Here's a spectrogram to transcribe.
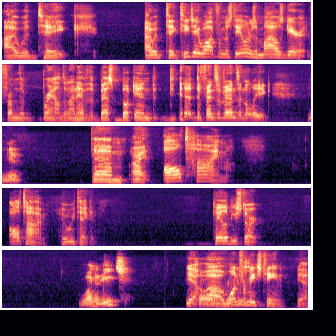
I would take I would take T.J. Watt from the Steelers and Myles Garrett from the Browns, and I'd have the best bookend d- defensive ends in the league. Yep. Um, all right, all time, all time. Who are we taking? Caleb, you start. One of each. Yeah, So, uh, one from each team. Yeah.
